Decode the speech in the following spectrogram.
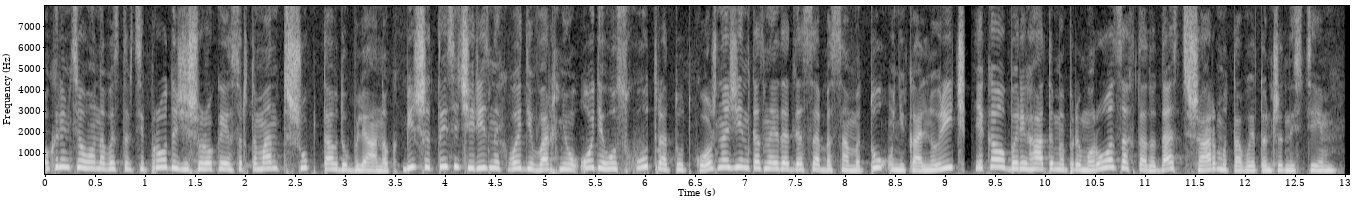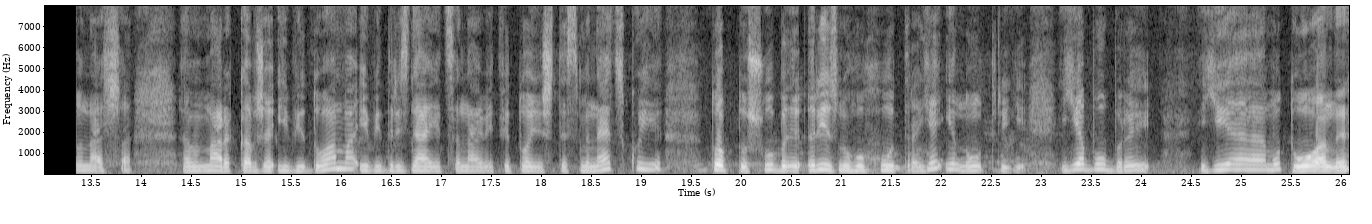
Окрім цього, на виставці продажі широкий асортимент шуб та дублянок. Більше тисячі різних видів верхнього одягу з хутра. Тут кожна жінка знайде для себе саме ту унікальну річ, яка оберігатиме при морозах та додасть шарму та витонченості. Наша е, марка вже і відома, і відрізняється навіть від тої ж Тисменецької. Тобто шуби різного хутра, є і нутрії, є бобри, є мутони,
